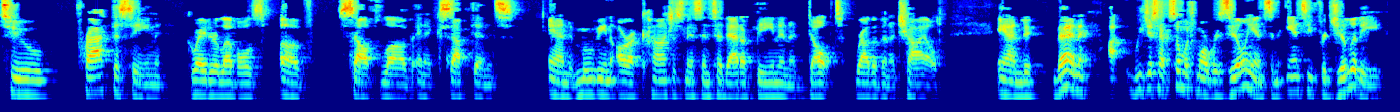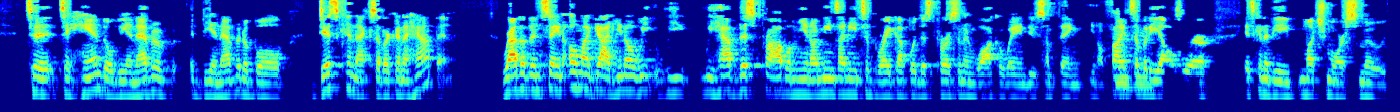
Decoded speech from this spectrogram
to practicing greater levels of self-love and acceptance and moving our consciousness into that of being an adult rather than a child. And then uh, we just have so much more resilience and anti-fragility to, to handle the inevitable, the inevitable disconnects that are going to happen. Rather than saying, oh my God, you know, we, we, we have this problem, you know, it means I need to break up with this person and walk away and do something, you know, find mm-hmm. somebody else where it's going to be much more smooth.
